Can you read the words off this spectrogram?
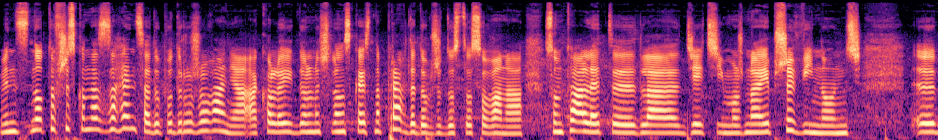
Więc no, to wszystko nas zachęca do podróżowania, a kolej dolnośląska jest naprawdę dobrze dostosowana. Są toalety dla dzieci, można je przewinąć. Y,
